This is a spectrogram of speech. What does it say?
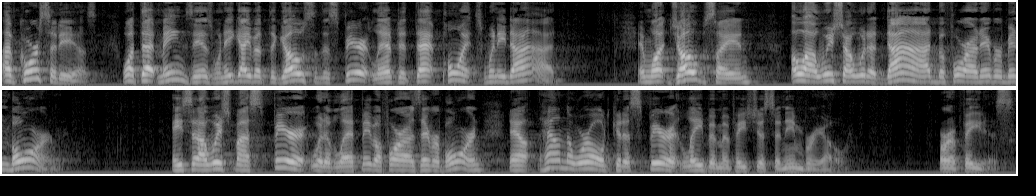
Of course it is. What that means is when he gave up the ghost and the spirit left, at that point's when he died. And what Job's saying, oh, I wish I would have died before I'd ever been born. He said, I wish my spirit would have left me before I was ever born. Now, how in the world could a spirit leave him if he's just an embryo or a fetus?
